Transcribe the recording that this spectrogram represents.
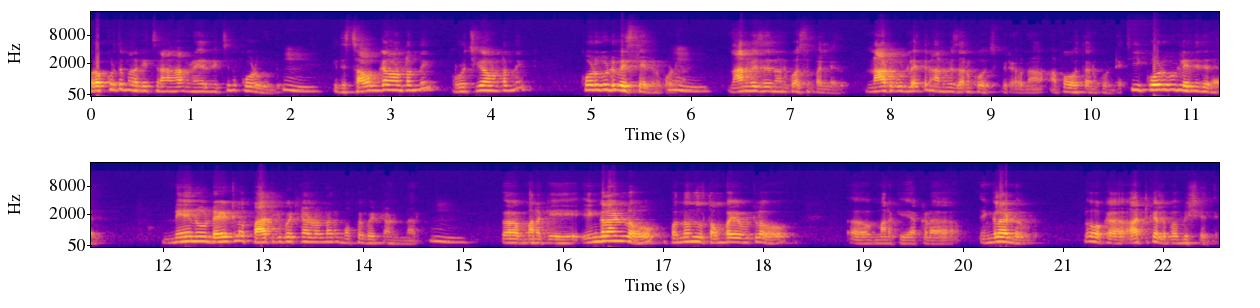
ప్రకృతి మనకి ఇచ్చిన ఆహారం నేరుగా ఇచ్చింది కోడిగుడ్డు. ఇది చవకగా ఉంటుంది రుచిగా ఉంటుంది కోడిగుడ్డు వెజిటేరియన్ కూడా. నాన్ వెజ్ అనుకోసం పని లేదు. నాటుగుడ్లు అయితే నాన్ వెజ్ అనుకోవచ్చు మీరు అపోహత అనుకుంటే. ఈ కోడిగుడ్లు ఎన్ని తినాలి? నేను డైట్లో పాతికి పెట్టిన వాళ్ళు ఉన్నారు ముప్పై పెట్టిన వాళ్ళు ఉన్నారు. మనకి ఇంగ్లాండ్లో పంతొమ్మిది వందల తొంభై ఒకటిలో మనకి అక్కడ ఇంగ్లాండ్లో ఒక ఆర్టికల్ పబ్లిష్ అయింది.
